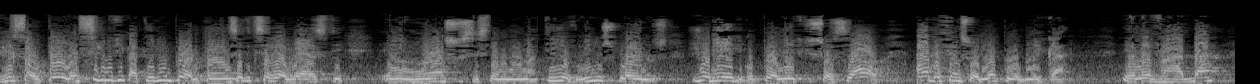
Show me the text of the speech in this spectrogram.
ressaltei a significativa importância de que se reveste em nosso sistema normativo e nos planos jurídico, político e social a defensoria pública elevada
